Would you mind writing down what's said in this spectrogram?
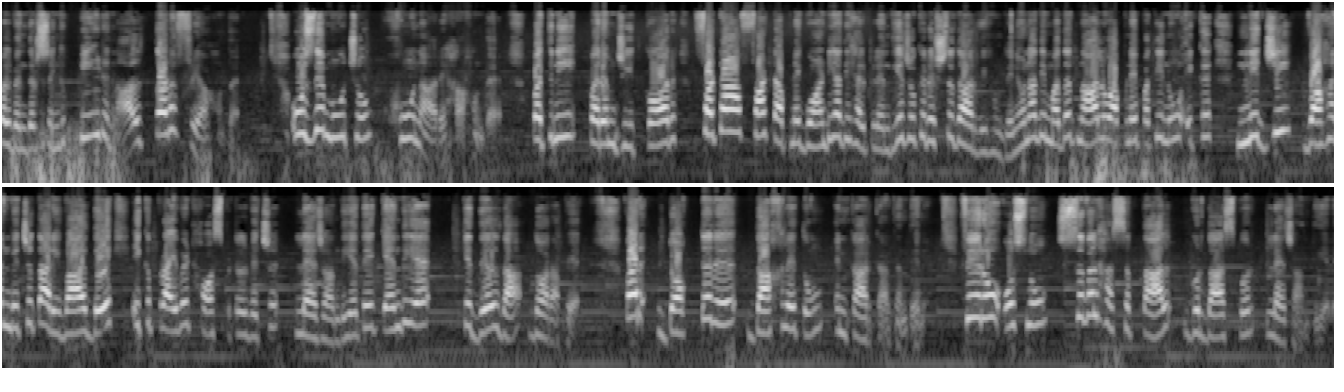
ਪਲਵਿੰਦਰ ਸਿੰਘ ਪੀੜ ਨਾਲ ਤੜਫ ਰਿਹਾ ਹੁੰਦਾ ਹੈ। ਉਸ ਦੇ ਮੂੰਹ ਚੋਂ ਖੂਨ ਆ ਰਿਹਾ ਹੁੰਦਾ ਹੈ। ਪਤਨੀ ਪਰਮਜੀਤ ਕੌਰ ਫਟਾਫਟ ਆਪਣੇ ਗੁਆਂਢੀਆਂ ਦੀ ਹੈਲਪ ਲੈਂਦੀ ਹੈ, ਜੋ ਕਿ ਰਿਸ਼ਤੇਦਾਰ ਵੀ ਹੁੰਦੇ ਨੇ। ਉਹਨਾਂ ਦੀ ਮਦਦ ਨਾਲ ਉਹ ਆਪਣੇ ਪਤੀ ਨੂੰ ਇੱਕ ਨਿੱਜੀ ਵਾਹਨ ਵਿੱਚ ਧਾਰੀਵਾਲ ਦੇ ਇੱਕ ਪ੍ਰਾਈਵੇਟ ਹਸਪੀਟਲ ਵਿੱਚ ਲੈ ਜਾਂਦੀ ਹੈ ਤੇ ਕਹਿੰਦੀ ਹੈ ਕਿ ਦਿਲ ਦਾ ਦੌਰਾ ਪਿਆ ਪਰ ਡਾਕਟਰ ਦਾਖਲੇ ਤੋਂ ਇਨਕਾਰ ਕਰ ਦਿੰਦੇ ਨੇ। ਫਿਰ ਉਹ ਉਸ ਨੂੰ ਸਿਵਲ ਹਸਪਤਾਲ ਗੁਰਦਾਸਪੁਰ ਲੈ ਜਾਂਦੀ ਹੈ,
